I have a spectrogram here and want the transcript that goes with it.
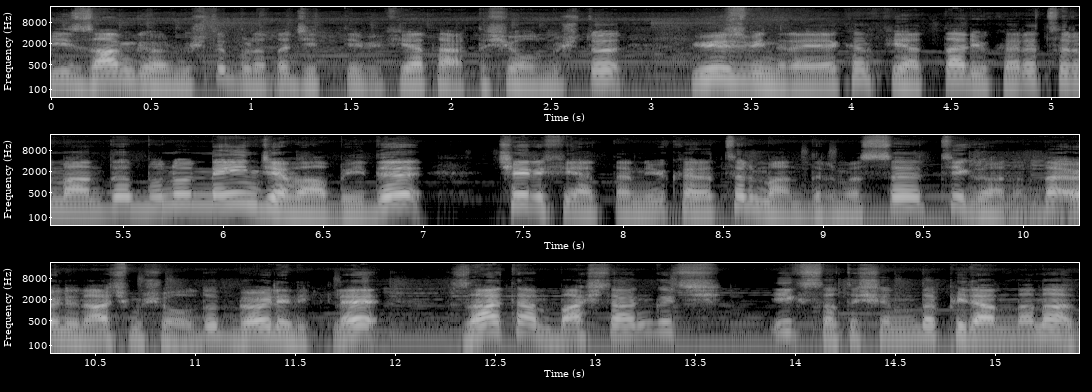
bir zam görmüştü. Burada ciddi bir fiyat artışı olmuştu. 100 bin liraya yakın fiyatlar yukarı tırmandı. Bunun neyin cevabıydı? Chery fiyatlarını yukarı tırmandırması Tiguan'ın da önünü açmış oldu. Böylelikle zaten başlangıç ilk satışında planlanan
